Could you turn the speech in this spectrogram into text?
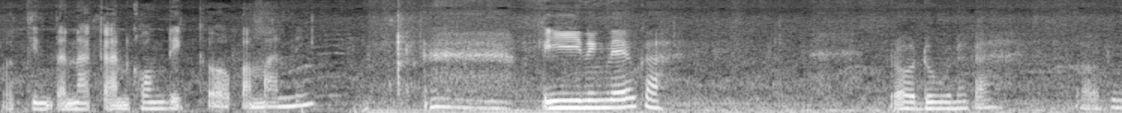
ก็จินตนาการของเด็กก็ประมาณนี้ ปีหนึ่งแล้วค่ะ รอดูนะคะ รอดู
